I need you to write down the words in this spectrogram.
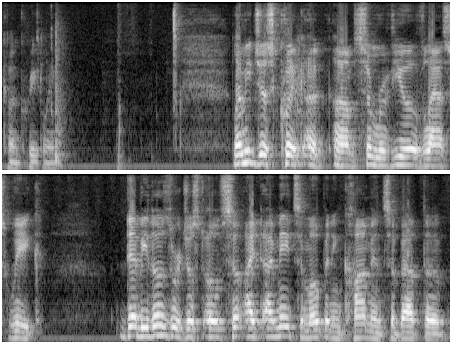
concretely. Let me just quick uh, um, some review of last week. Debbie, those were just oh, so I, I made some opening comments about the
